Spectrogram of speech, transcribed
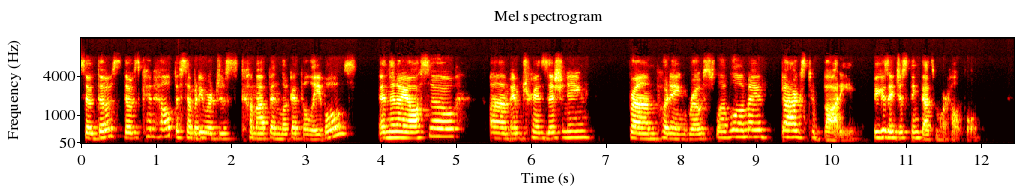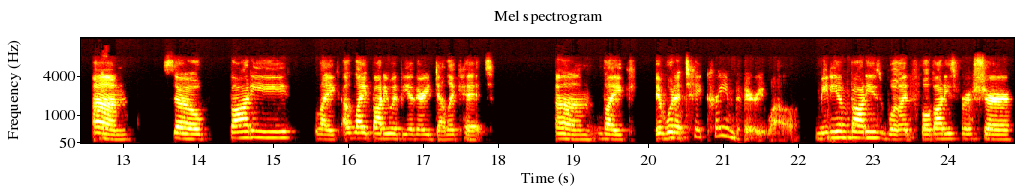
so those those can help if somebody were just come up and look at the labels. And then I also um, am transitioning from putting roast level on my bags to body because I just think that's more helpful. Um, so body, like a light body would be a very delicate, um, like it wouldn't take cream very well. Medium bodies would, full bodies for sure.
